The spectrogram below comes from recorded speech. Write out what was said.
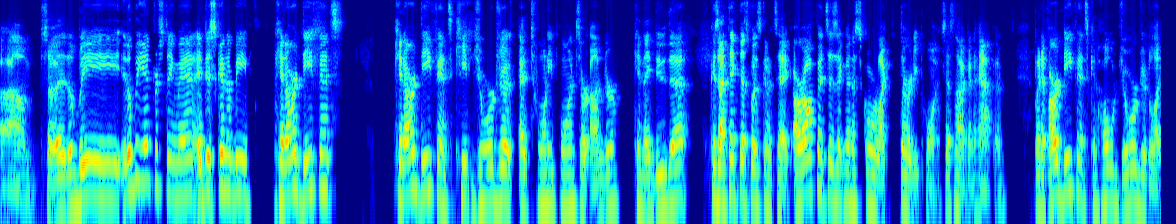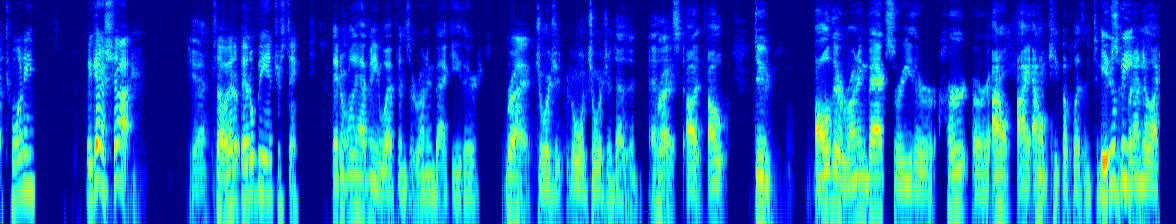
Um, so it'll be it'll be interesting, man. It's just going to be can our defense can our defense keep Georgia at 20 points or under? Can they do that? Because I think that's what it's going to take. Our offense isn't going to score like 30 points. That's not going to happen. But if our defense can hold Georgia to like 20, we got a shot. Yeah, So it'll, it'll be interesting. they don't really have any weapons at running back either. Right. Georgia, well, Georgia doesn't. Right. least. I, I'll, dude, all their running backs are either hurt or I don't. I, I don't keep up with them too much. It'll be- but I know like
